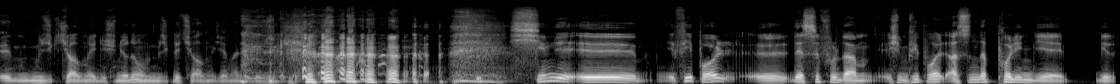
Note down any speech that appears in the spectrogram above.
e, müzik çalmayı düşünüyordum ama müzik de çalmayacağım öyle gözüküyor. Şimdi e, Fipol e, de sıfırdan şimdi Fipol aslında Polin diye bir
